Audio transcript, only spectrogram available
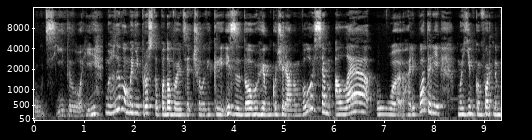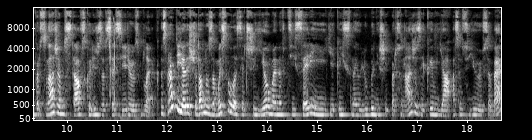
у цій дилогії. Можливо, мені просто подобаються чоловіки із довгим кучерявим волоссям, але у Гаррі Поттері моїм комфортним персонажем став, скоріш за все, Сіріус Блек. Насправді я нещодавно замислилася, чи є у мене в цій серії якийсь найулюбленіший персонаж, з яким я асоціюю себе,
